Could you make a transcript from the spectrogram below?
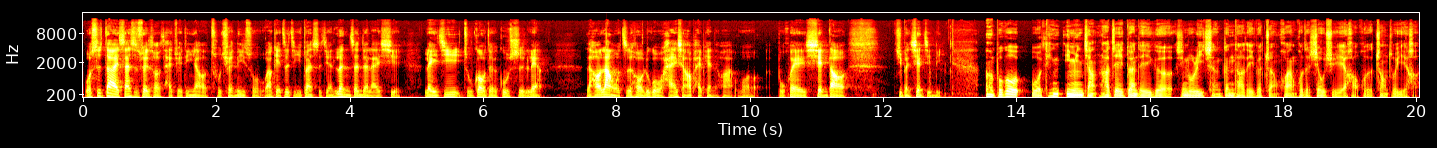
我是在三十岁的时候才决定要出全力说，我要给自己一段时间，认真的来写，累积足够的故事量，然后让我之后如果我还想要拍片的话，我不会陷到剧本陷阱里。嗯，不过我听一鸣讲他这一段的一个心路历程，跟他的一个转换或者休学也好，或者创作也好，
